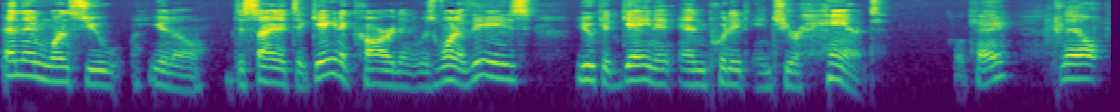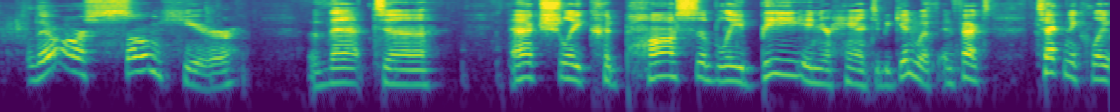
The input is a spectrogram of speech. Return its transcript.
And then once you, you know, decided to gain a card and it was one of these, you could gain it and put it into your hand. Okay? Now, there are some here that uh, actually could possibly be in your hand to begin with. In fact, technically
